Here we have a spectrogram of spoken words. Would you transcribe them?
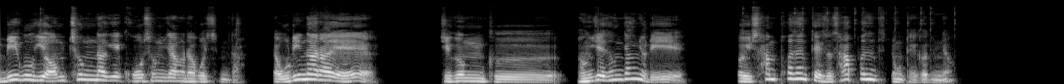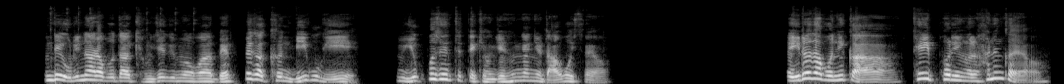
미국이 엄청나게 고성장을 하고 있습니다. 자, 우리나라의 지금 그 경제 성장률이 거의 3%에서 4% 정도 되거든요. 근데 우리나라보다 경제 규모가 몇 배가 큰 미국이 지금 6%대 경제 성장률 나오고 있어요. 자, 이러다 보니까 테이퍼링을 하는 거예요.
